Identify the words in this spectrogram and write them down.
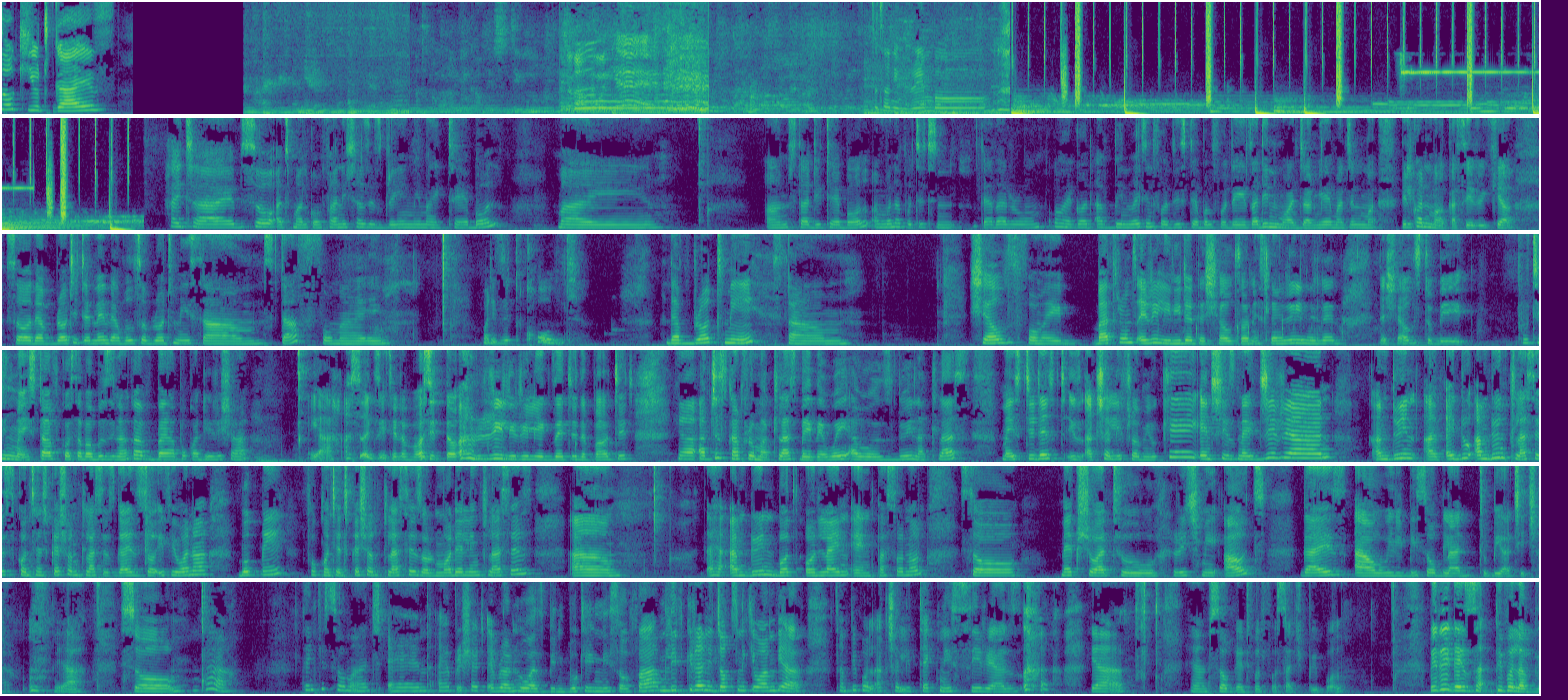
so cute, guys. Mtoto ni mrembo. Hi tribe. So at Malcolm Furnitures is bringing me my table, my um study table. I'm gonna put it in the other room. Oh my god, I've been waiting for this table for days. Hadi nimewajamia, imagine ma, nilikuwa nimewakasirikia. So they've brought it and then they've also brought me some stuff for my what is it called? They've brought me some shelves for my bathrooms. I really needed the shelves, honestly. I really needed the shelves to be putting my stuff kwa sababu zinakaa vibaya hapo kwa dirisha. Yeah, I'm so excited about it though. I'm really, really excited about it. Yeah, I've just come from a class by the way. I was doing a class. My student is actually from UK and she's Nigerian. I'm doing I, I do I'm doing classes, content creation classes, guys. So if you wanna book me for content creation classes or modeling classes, um I, I'm doing both online and personal. So make sure to reach me out. Guys, I will be so glad to be a teacher. yeah. So, yeah. Thank you so much and I appreciate everyone who has been booking me so far. Mlifikiria ni jokes. Some people actually take me serious. yeah. And I'm so grateful for such people. But guys, people have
